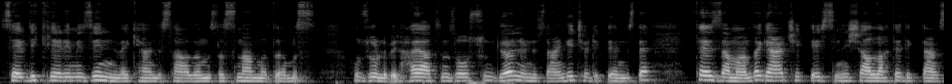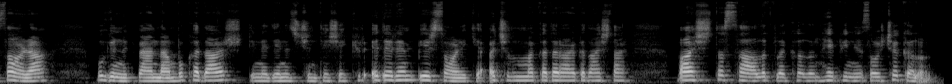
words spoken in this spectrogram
Sevdiklerimizin ve kendi sağlığımızla sınanmadığımız huzurlu bir hayatınız olsun. Gönlünüzden geçirdikleriniz de tez zamanda gerçekleşsin inşallah dedikten sonra bugünlük benden bu kadar. Dinlediğiniz için teşekkür ederim. Bir sonraki açılıma kadar arkadaşlar başta sağlıkla kalın. Hepiniz hoşça kalın.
